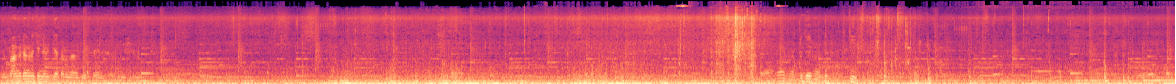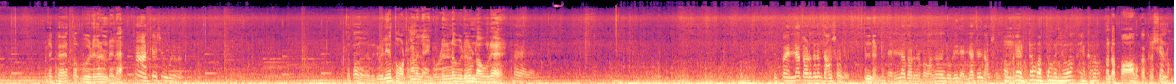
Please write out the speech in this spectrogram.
இப்போ அங்கிட்ட அங்கிட்ட சின்ன வித்தியாசம் இருந்தால் பேசுகிறேன் നെറ്റ് ചേരുന്നുണ്ട് ഇവിടെയൊക്കെ വീടുകളുണ്ട് അല്ലേ? ആ അത്യാവശ്യം വീടുകളൊക്കെ. ഇതൊക്കെ ഒരു വലിയ തോട്ടങ്ങളല്ലേ? അതിന്റെ ഉള്ളിലുള്ള വീടുകൾ ഉണ്ടാവും അല്ലേ? അതെ അതെ ഇപ്പൊ എല്ലാ തോട്ടത്തിലും താമസമുണ്ട്. ഉണ്ട് ഉണ്ട്. എല്ലാ തോട്ടത്തിലും ഇപ്പൊ വന്നതിന്റെ ഉള്ളിൽ എല്ലാത്തിലും താമസമുണ്ട്. എട്ടും പത്തും പഞ്ചും ഏക്കറും കണ്ടോ കൃഷി ഉണ്ടോ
